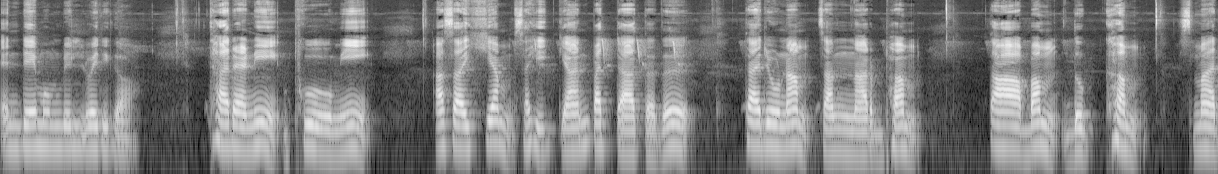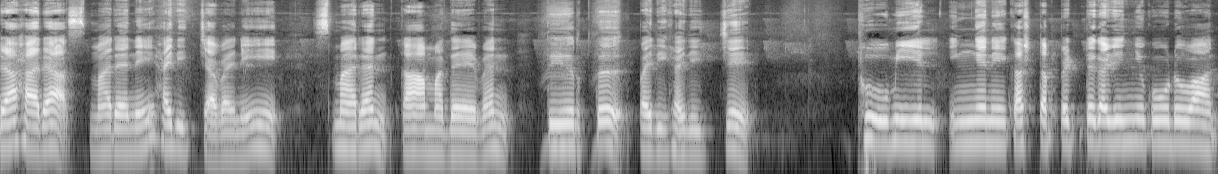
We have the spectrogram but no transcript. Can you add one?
എന്റെ മുമ്പിൽ വരിക. ധരണി ഭൂമി അസഹ്യം സഹിക്കാൻ പറ്റാത്തത്. തരുണം സന്ദർഭം താപം ദുഃഖം. സ്മരഹര സ്മരനെ ഹരിച്ചവനെ. സ്മരൻ കാമദേവൻ തീർത്ത് പരിഹരിച്ച് ഭൂമിയിൽ ഇങ്ങനെ കഷ്ടപ്പെട്ട് കഴിഞ്ഞുകൂടുവാൻ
